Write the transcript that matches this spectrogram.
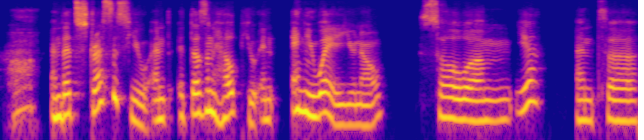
and that stresses you and it doesn't help you in any way you know so um, yeah, and uh,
